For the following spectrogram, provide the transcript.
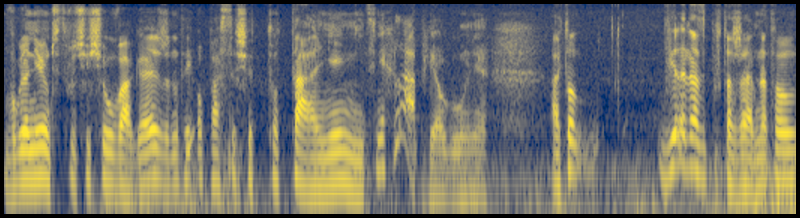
W ogóle nie wiem, czy zwróciliście uwagę, że na tej opasce się totalnie nic nie chlapie ogólnie. Ale to wiele razy powtarzałem, na to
